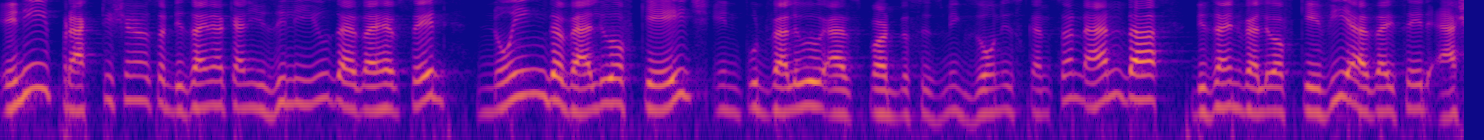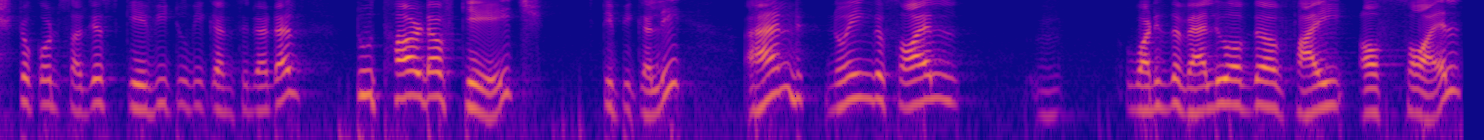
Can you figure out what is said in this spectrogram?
any practitioners or designer can easily use as I have said knowing the value of kh input value as per the seismic zone is concerned and the design value of kV as I said AASHTO code suggests kV to be considered as two third of kh typically and knowing the soil what is the value of the phi of soil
